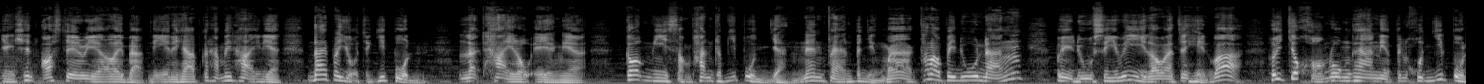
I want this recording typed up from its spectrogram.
อย่างเช่นออสเตรเลียอะไรแบบนี้นะครับ ก็ทำให้ไทยเนี่ยได้ประโยชน์จากญี่ปุ่น และไทยเราเองเนี่ย ก็มีสัมพันธ์กับญี่ปุ่นอย่างแน่นแฟนเป็นอย่างมาก ถ้าเราไปดูหนังไปดูซีรีส์เราอาจจะเห็นว่าเฮ้ยเจ้าของโรงงานเนี่ยเป็นคนญี่ปุ่น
